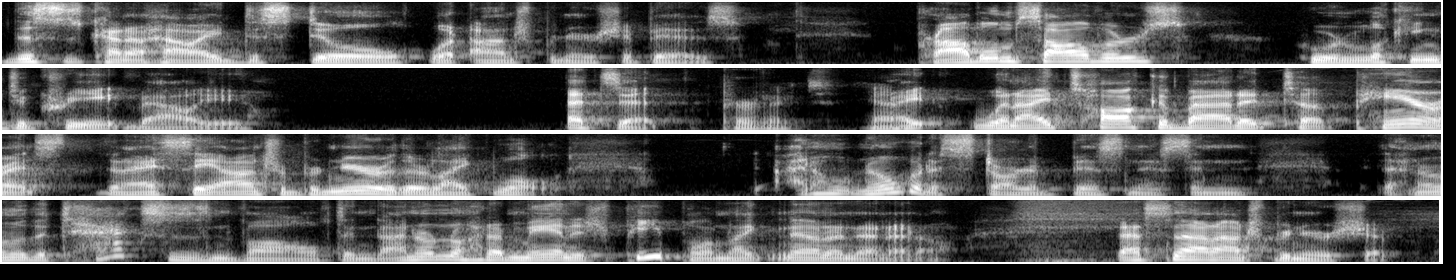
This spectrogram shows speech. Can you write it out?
this is kind of how i distill what entrepreneurship is problem solvers who are looking to create value. That's it. Perfect. Yeah. Right. When I talk about it to parents and I say entrepreneur, they're like, well, I don't know how to start a business and I don't know the taxes involved and I don't know how to manage people. I'm like, no, no, no, no, no. That's not entrepreneurship.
